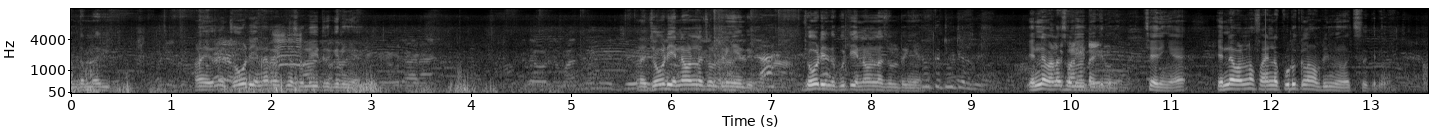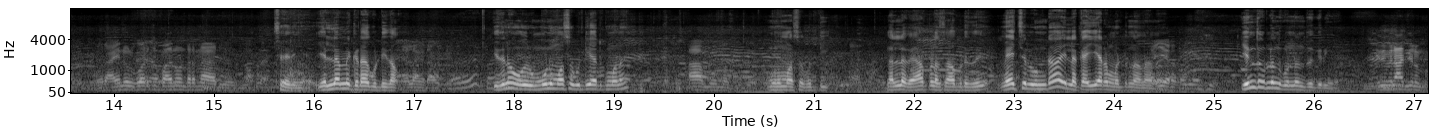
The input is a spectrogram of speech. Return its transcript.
அந்த மாதிரி. ஆனால் இதில் ஜோடி என்ன ரேட்டில் சொல்லிட்டு இருக்கிறீங்க? இந்த ஜோடி என்ன விலை சொல்கிறீங்க இது? ஜோடி இந்த குட்டி என்ன விலை சொல்கிறீங்க என்ன விலை சொல்லிட்டு இருக்கிறீங்க? சரிங்க. என்ன விலைலாம் ஃபைனலாக கொடுக்கலாம் அப்படின்னு வச்சுருக்கிறீங்க. ஐநூறு குறைச்சி பதினொன்றரை? சரிங்க. எல்லாமே கிடா குட்டி தான். இதெல்லாம் ஒரு மூணு மாதம் குட்டியாக இருக்குமாண்ணே ஆ மூணு மாதம் மூணு மாதம் குட்டி. நல்ல வேப்பிலை சாப்பிடுது. மேய்ச்சல் உண்டா இல்லை கையாரம் மட்டும் தானா? எந்த ஊர்லேருந்து கொண்டு வந்துருக்கிறீங்க? இது விளாச்சிலம்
